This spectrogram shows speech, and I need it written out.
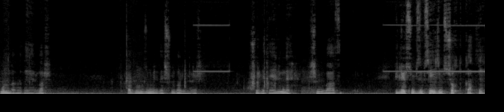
Bunda da değer var. Kablomuzun biri de şuradan gelir. Şöyle diyelim de şimdi bazı biliyorsun bizim seyircimiz çok dikkatli.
